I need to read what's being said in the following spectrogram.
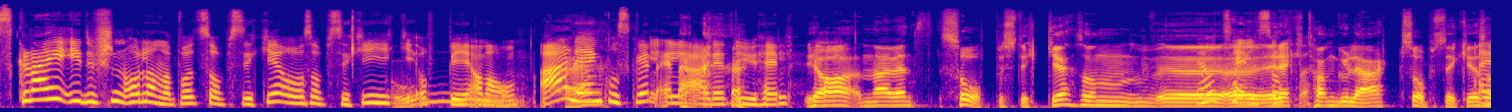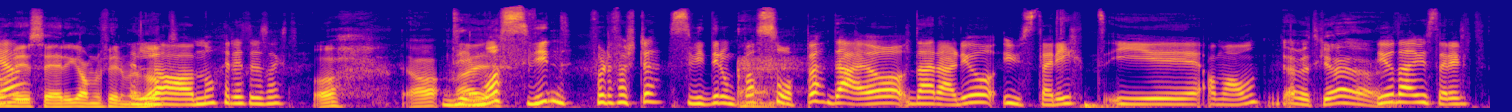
sklei i dusjen og landa på et såpestykke, og såpestykket gikk Oh. opp i analen. Er det en kosekveld, eller er det et uhell? Ja, nei, vent. Såpestykke. Sånn øh, ja, rektangulært såpestykke som Ja. vi ser i gamle filmer. og. Lano, rettere sagt. Åh, ja, Det må ha svidd, for det første. Svidd i rumpa. Såpe. Det er jo, der er det jo usterilt i analen. Jeg vet ikke. Jo, det er usterilt.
